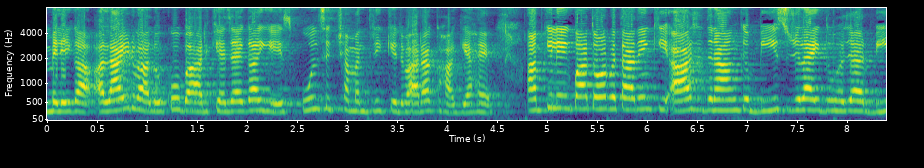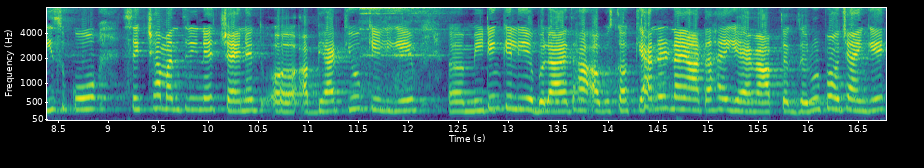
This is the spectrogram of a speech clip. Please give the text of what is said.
मिलेगा। अलाइड वालों को बाहर किया जाएगा, ये स्कूल शिक्षा मंत्री के द्वारा कहा गया है। आपके लिए एक बात और बता दें कि आज दिनांक 20 जुलाई 2020 को शिक्षा मंत्री ने चयनित अभ्यर्थियों के लिए मीटिंग के लिए बुलाया था। अब उसका क्या निर्णय आता है, यह हम आप तक ज़रूर पहुँचाएँगे।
